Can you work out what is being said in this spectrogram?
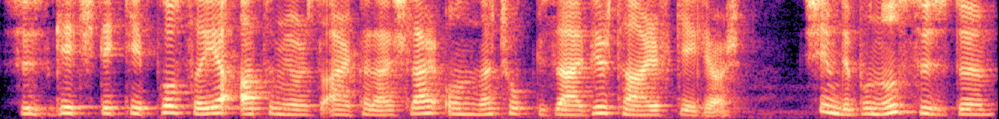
süzgeçteki posayı atmıyoruz arkadaşlar. Onunla çok güzel bir tarif geliyor. Şimdi bunu süzdüm.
